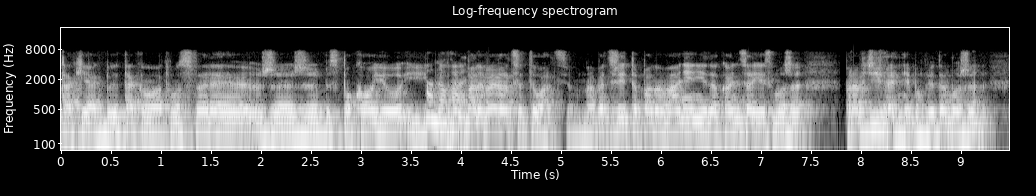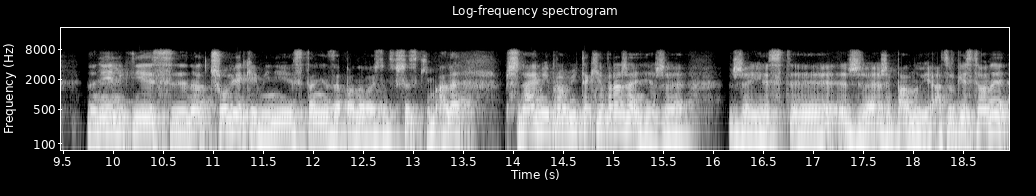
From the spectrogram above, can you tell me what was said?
takie jakby taką atmosferę, że, żeby spokoju i panowania nad sytuacją. Nawet jeżeli to panowanie nie do końca jest może prawdziwe, nie? bo wiadomo, że no nie, nikt nie jest nad człowiekiem i nie jest w stanie zapanować nad wszystkim, ale przynajmniej robi takie wrażenie, że, że jest, y, że, że panuje. A z drugiej strony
